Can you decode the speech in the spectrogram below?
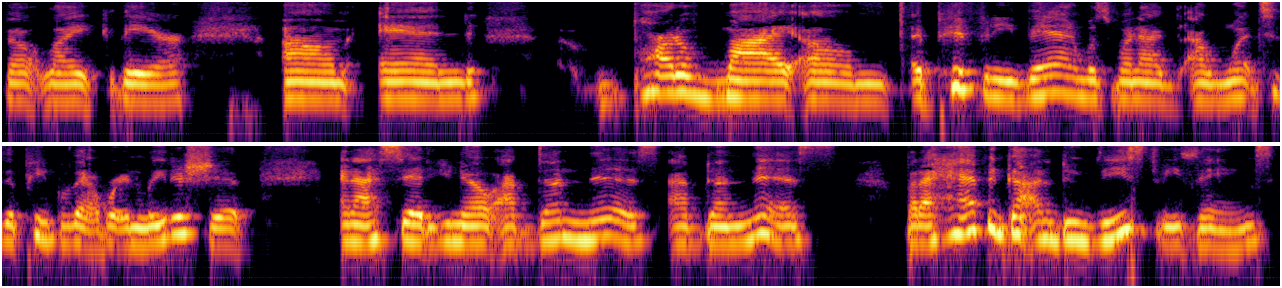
felt like there. Um, and part of my um, epiphany then was when I, I went to the people that were in leadership and I said, you know, I've done this, I've done this but I haven't gotten to do these three things.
